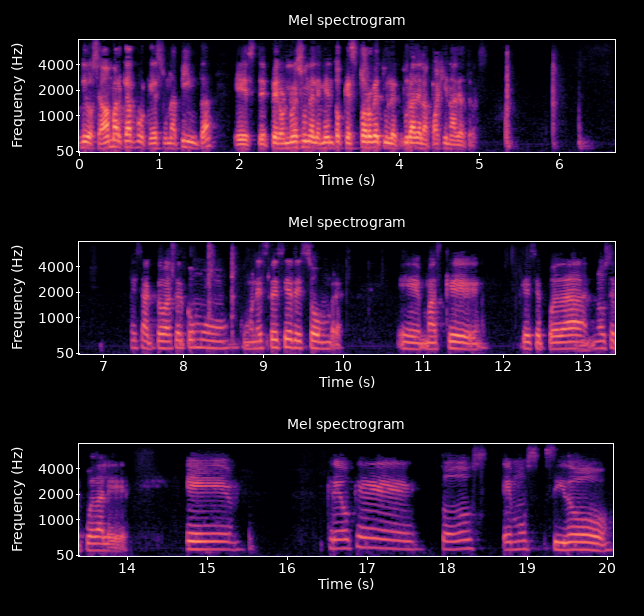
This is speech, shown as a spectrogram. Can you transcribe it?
Digo, se va a marcar porque es una tinta, este, pero no es un elemento que estorbe tu lectura de la página de atrás. Exacto, va a ser como, como una especie de sombra, eh, más que que se pueda, no se pueda leer. Eh, creo que todos hemos sido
